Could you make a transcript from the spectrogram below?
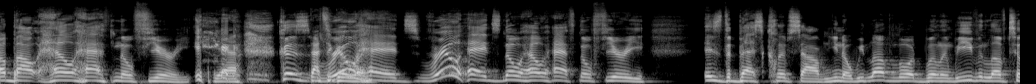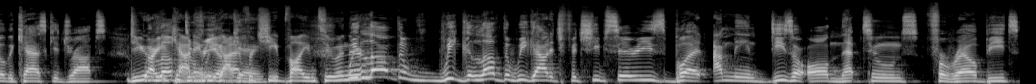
about Hell Hath No Fury. Yeah. Because That's real heads, real heads know Hell Hath No Fury is the best Clipse album. You know, we love Lord Willing. We even love Till the Casket Drops. Do you We are you counting we got it for cheap volume two in there? We love the we love the We Got It for Cheap series, but I mean, these are all Neptunes Pharrell beats.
